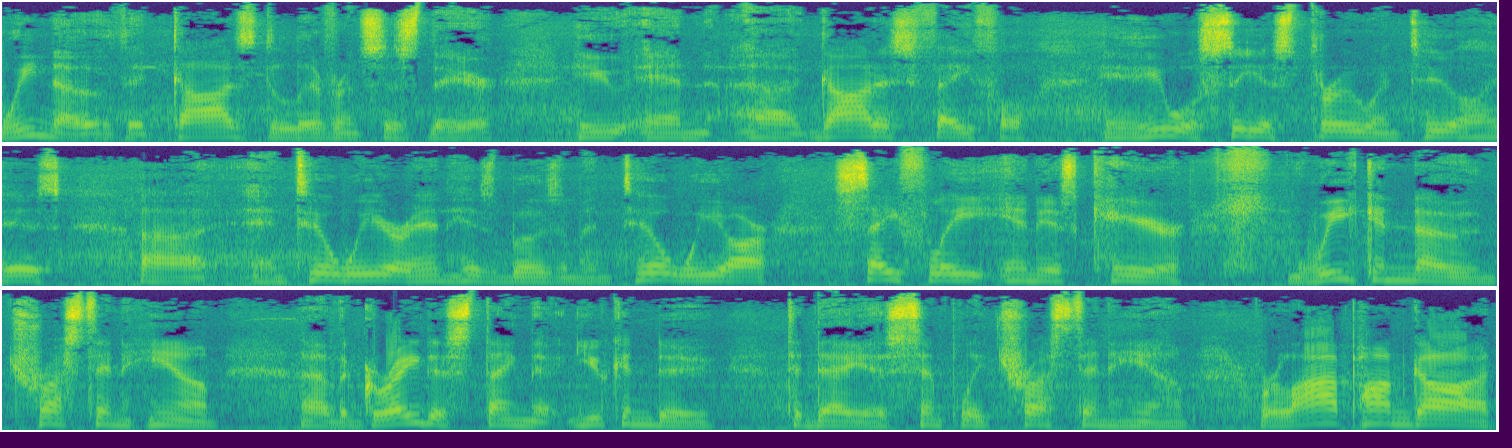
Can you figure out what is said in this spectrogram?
we know that God's deliverance is there. He and uh, God is faithful. He will see us through until His uh, until we are in His bosom, until we are safely in His care. We can know and trust in Him. Uh, the greatest thing that you can do today is simply trust in Him. Rely upon God,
